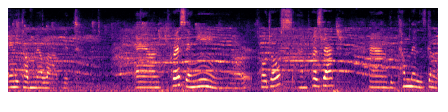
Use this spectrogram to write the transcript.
any thumbnail of it? And press any photos and press that. And the thumbnail is gonna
